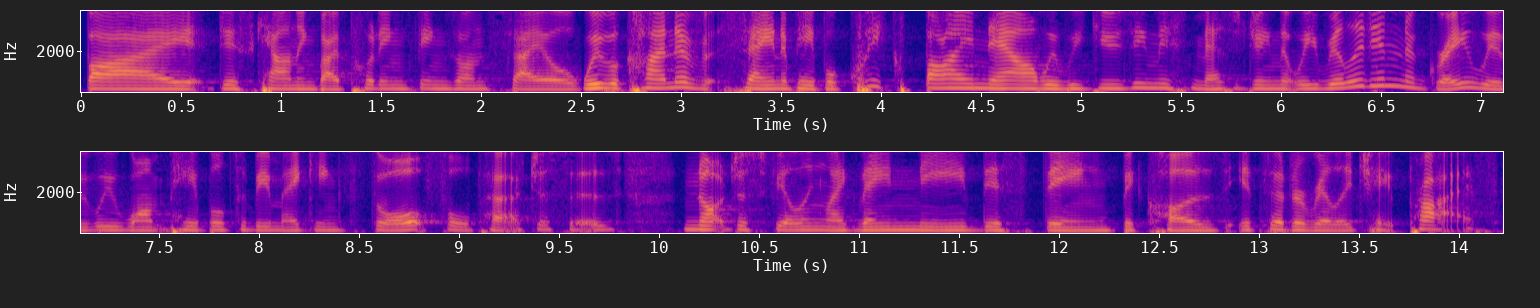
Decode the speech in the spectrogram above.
by discounting, by putting things on sale, we were kind of saying to people, quick, buy now. We were using this messaging that we really didn't agree with. We want people to be making thoughtful purchases, not just feeling like they need this thing because it's at a really cheap price.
